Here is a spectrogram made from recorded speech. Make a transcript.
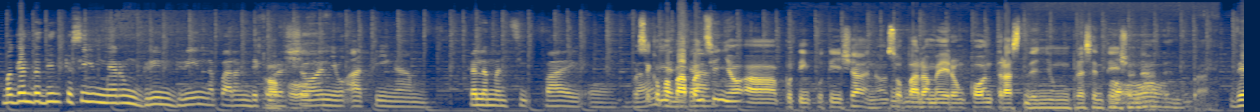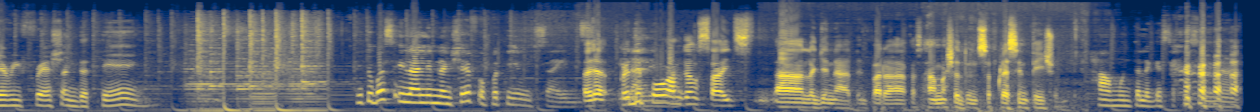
Maganda din kasi yung merong green-green na parang dekorasyon yung ating um, Calamansi pie. Oh, diba? Kasi kung Ganda. mapapansin nyo, ah, puting-puti siya, no? So para mayroong contrast din yung presentation Oo. natin, di ba? Very fresh ang dating. Ito ba sa ilalim lang, chef, o pati yung sides? Ay, pwede Ilalim po lang. hanggang sides na lagyan natin para kasama siya dun sa presentation. Hamon talaga sa kusina.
